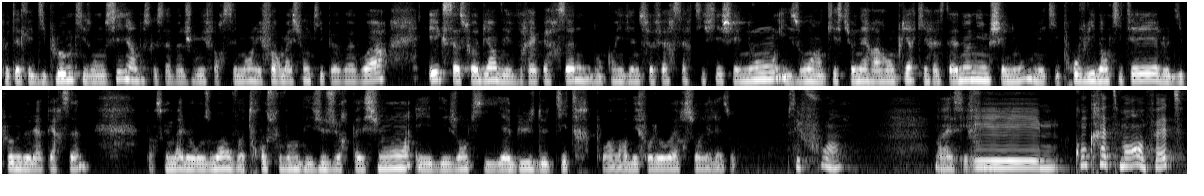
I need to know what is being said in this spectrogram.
peut-être les diplômes qu'ils ont aussi, hein, parce que ça va jouer forcément les formations qu'ils peuvent avoir, et que ça soit bien des vraies personnes. Donc quand ils viennent se faire certifier chez nous, ils ont un questionnaire à remplir qui reste anonyme chez nous, mais qui prouve l'identité, le diplôme de la personne. Parce que malheureusement, on voit trop souvent des usurpations et des gens qui abusent de titres pour avoir des followers sur les réseaux. C'est fou, hein Ouais, c'est fou. Et concrètement, en fait,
